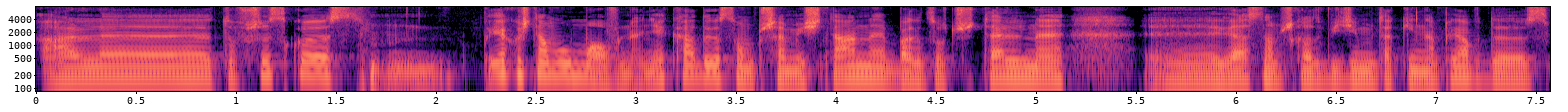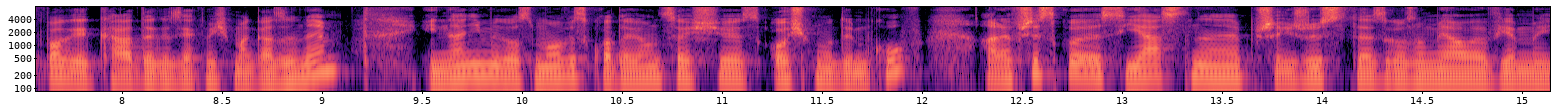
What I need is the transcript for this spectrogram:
ale to wszystko jest mm, jakoś tam umowne. Nie? Kadry są przemyślane, bardzo czytelne. Y, raz na przykład widzimy taki naprawdę spory kadr z jakimś magazynem i na nim rozmowy składające się z ośmiu dymków, ale wszystko jest jasne, przejrzyste, zrozumiałe, wiemy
